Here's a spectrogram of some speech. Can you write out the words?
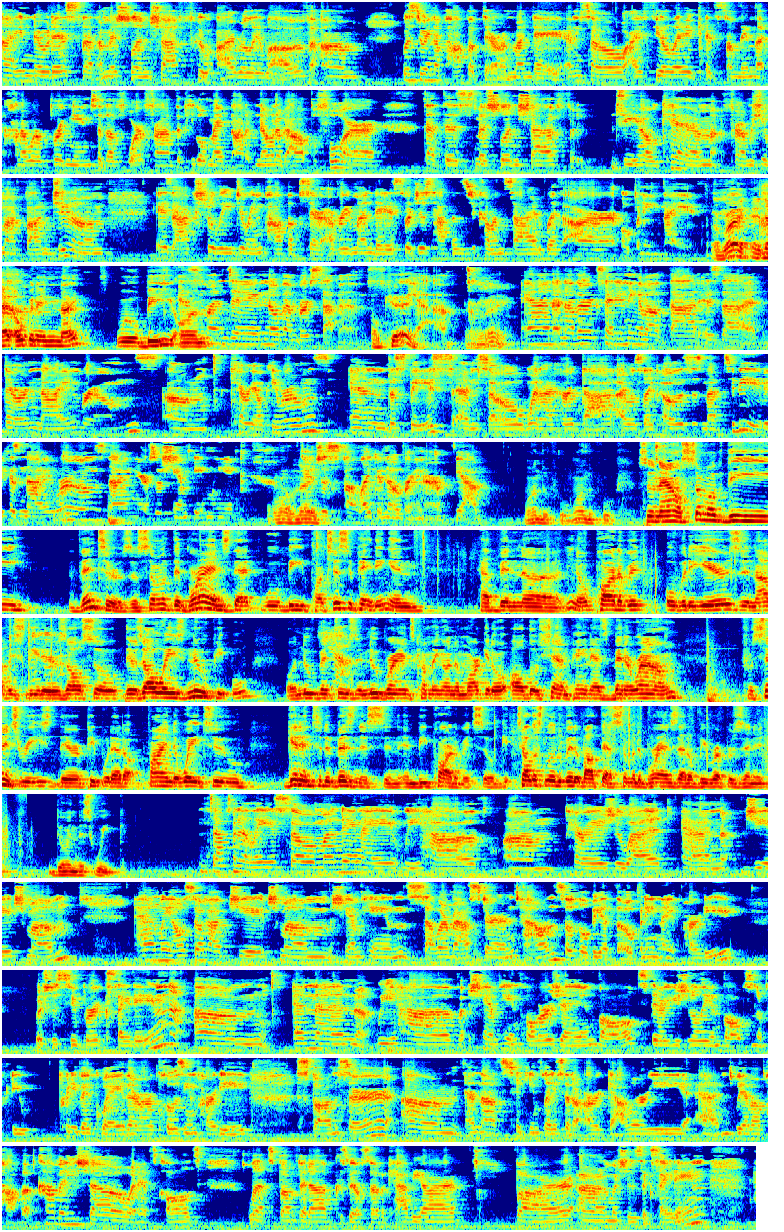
I noticed that a Michelin chef who I really love um, was doing a pop up there on Monday. And so I feel like it's something that kind of we're bringing to the forefront that people might not have known about before. That this Michelin chef, Jiho Kim from Joomak Banjum, is actually doing pop ups there every Monday. So it just happens to coincide with our opening night. All right. And that opening night will be on. Monday, November 7th. Okay. Yeah. All right. And another exciting thing about that is that there are nine rooms, um, karaoke rooms in the space. And so when I heard that, I was like, oh, this is meant to be because nine rooms, nine years of Champagne Week. Oh, It just felt like a no brainer. Yeah. Wonderful, wonderful. So now some of the ventures or some of the brands that will be participating and have been, uh, you know, part of it over the years, and obviously there's also there's always new people or new ventures Yeah. and new brands coming on the market. Although champagne has been around for centuries, there are people that find a way to get into the business and, and be part of it. So g tell us a little bit about that. Some of the brands that'll be represented during this week. Definitely. So Monday night we have um, Jouet and GH Mumm. And we also have GH Mumm Champagne's cellar master in town, so he'll be at the opening night party, which is super exciting. Um, and then we have Champagne Pol Roger involved. They're usually involved in a pretty pretty big way. They're our closing party sponsor, um, and that's taking place at an art gallery. And we have a pop up comedy show, and it's called Let's Bump It Up because we also have a caviar bar, um, which is exciting.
